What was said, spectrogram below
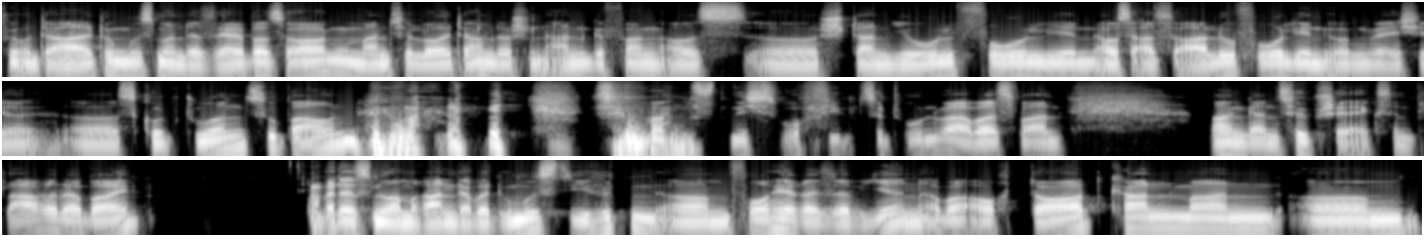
für Unterhaltung muss man da selber sorgen. Manche Leute haben da schon angefangen, aus äh, Staniolfolien, aus, aus Alufolien irgendwelche äh, Skulpturen zu bauen, weil sonst nicht so viel zu tun war, aber es waren, waren ganz hübsche Exemplare dabei. Aber das nur am Rand. Aber du musst die Hütten ähm, vorher reservieren, aber auch dort kann man ähm,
